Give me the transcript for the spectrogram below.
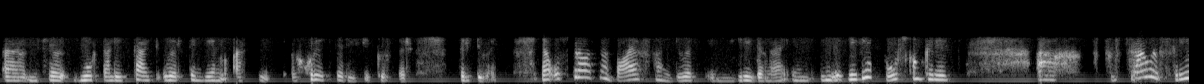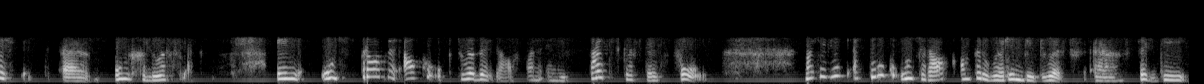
ehm um, so mortaliteit oor te neem as die grootste risiko vir vir dood. Nou ons praat nou baie van dood en hierdie dinge en, en jy weet borskanker is ag vroue vrees dit uh ongelooflik. En ons praat nou elke Oktober daarvan in die tydskrifte vol. Maar jy weet, ek dink ons raak amper hoor in die doof uh vir die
